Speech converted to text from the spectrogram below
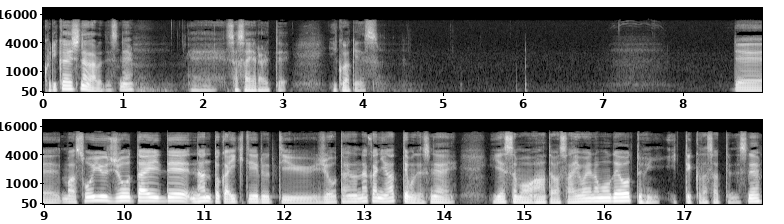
繰り返しながらですね、えー、支えられていくわけです。で、まあそういう状態で何とか生きているっていう状態の中にあってもですね、イエス様はあなたは幸いなものだよというふうに言ってくださってるんですね。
